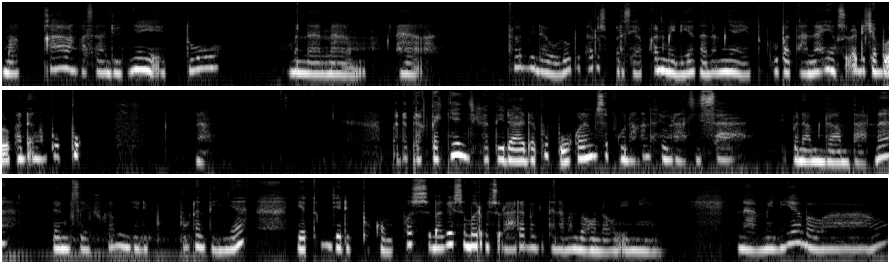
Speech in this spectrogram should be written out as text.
maka langkah selanjutnya yaitu menanam. Nah terlebih dahulu kita harus persiapkan media tanamnya yaitu berupa tanah yang sudah dicampurkan dengan pupuk. Nah pada prakteknya jika tidak ada pupuk kalian bisa menggunakan sayuran sisa. Dipenam dalam tanah dan bisa juga menjadi pupuk nantinya yaitu menjadi pupuk kompos sebagai sumber unsur hara bagi tanaman bawang daun ini. Nah, media bawang,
